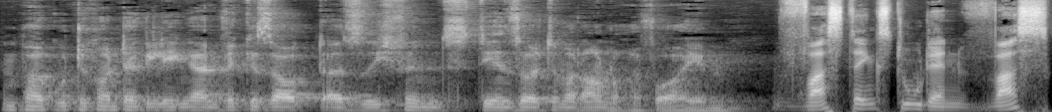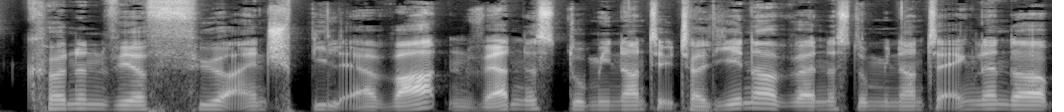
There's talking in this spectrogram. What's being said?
ein paar gute Kontergelegenheiten weggesaugt. Also ich finde, den sollte man auch noch hervorheben. Was denkst du denn? Was können wir für ein Spiel erwarten? Werden es dominante Italiener? Werden es dominante Engländer?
